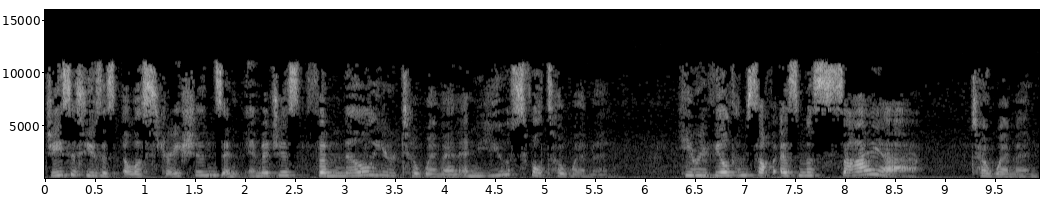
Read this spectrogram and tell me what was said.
Jesus uses illustrations and images familiar to women and useful to women. He revealed himself as Messiah to women.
